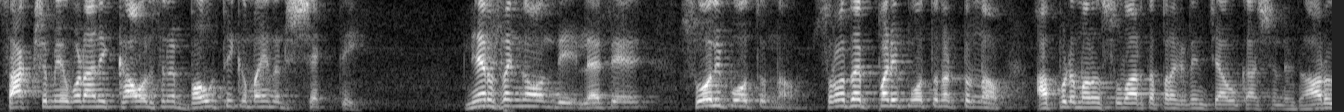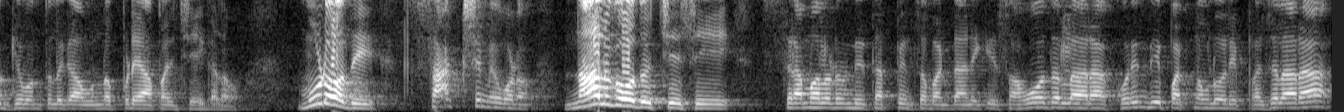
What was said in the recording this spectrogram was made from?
సాక్ష్యం ఇవ్వడానికి కావలసిన భౌతికమైన శక్తి. నీరసంగా ఉంది లేకపోతే సోలిపోతున్నాం శ్రోత పడిపోతున్నట్టున్నాం. అప్పుడు మనం సువార్త ప్రకటించే అవకాశం లేదు. ఆరోగ్యవంతులుగా ఉన్నప్పుడే ఆ పని చేయగలం. మూడోది సాక్ష్యం ఇవ్వడం. నాలుగోది వచ్చేసి శ్రమల నుండి తప్పించబడ్డానికి సహోదరులారా కొరింది పట్టణంలోని ప్రజలారా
